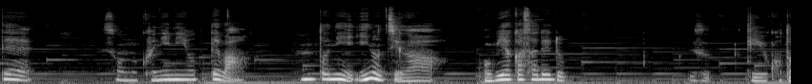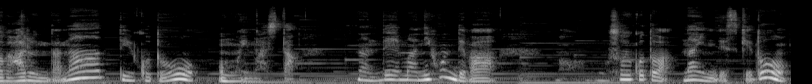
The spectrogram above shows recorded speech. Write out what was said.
で、その国によっては、本当に命が脅かされるっていうことがあるんだなっていうことを思いました。なんで、まあ日本では、そういうことはないんですけど、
